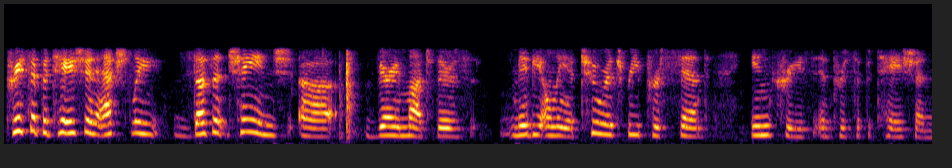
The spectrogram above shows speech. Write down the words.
Precipitation actually doesn't change uh, very much. There's maybe only a two or three percent increase in precipitation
